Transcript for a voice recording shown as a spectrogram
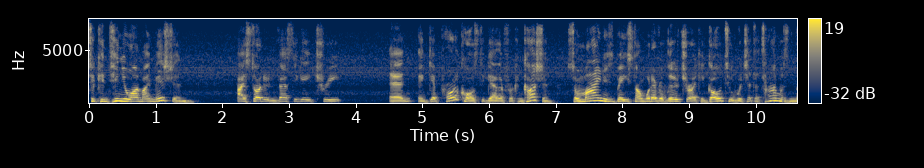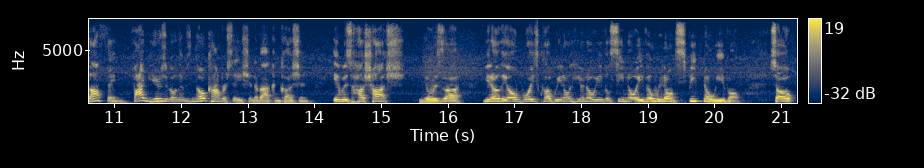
to continue on my mission, I started to investigate, treat, and, and get protocols together for concussion. So mine is based on whatever literature I could go to, which at the time was nothing. Five years ago, there was no conversation about concussion. It was hush hush. It was, uh, you know, the old boys club. We don't hear no evil, see no evil, we don't speak no evil. So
